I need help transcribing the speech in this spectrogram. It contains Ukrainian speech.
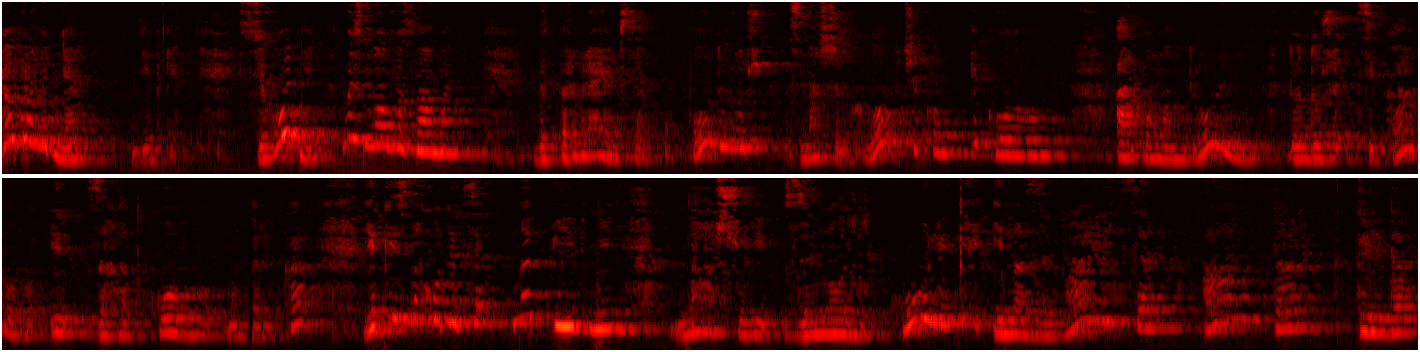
Доброго дня, дітки! Сьогодні ми знову з вами відправляємося у подорож з нашим хлопчиком екологом, а помандруємо до дуже цікавого і загадкового материка, який знаходиться на півдні нашої земної кулі і називається Антарктида.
